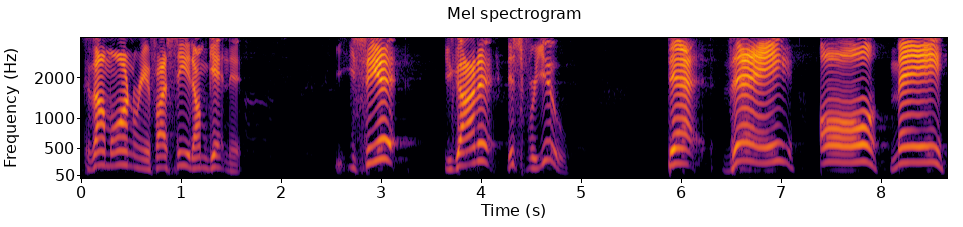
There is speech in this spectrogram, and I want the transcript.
Because I'm ornery. If I see it, I'm getting it. You see it? You got it? This is for you. That they all may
